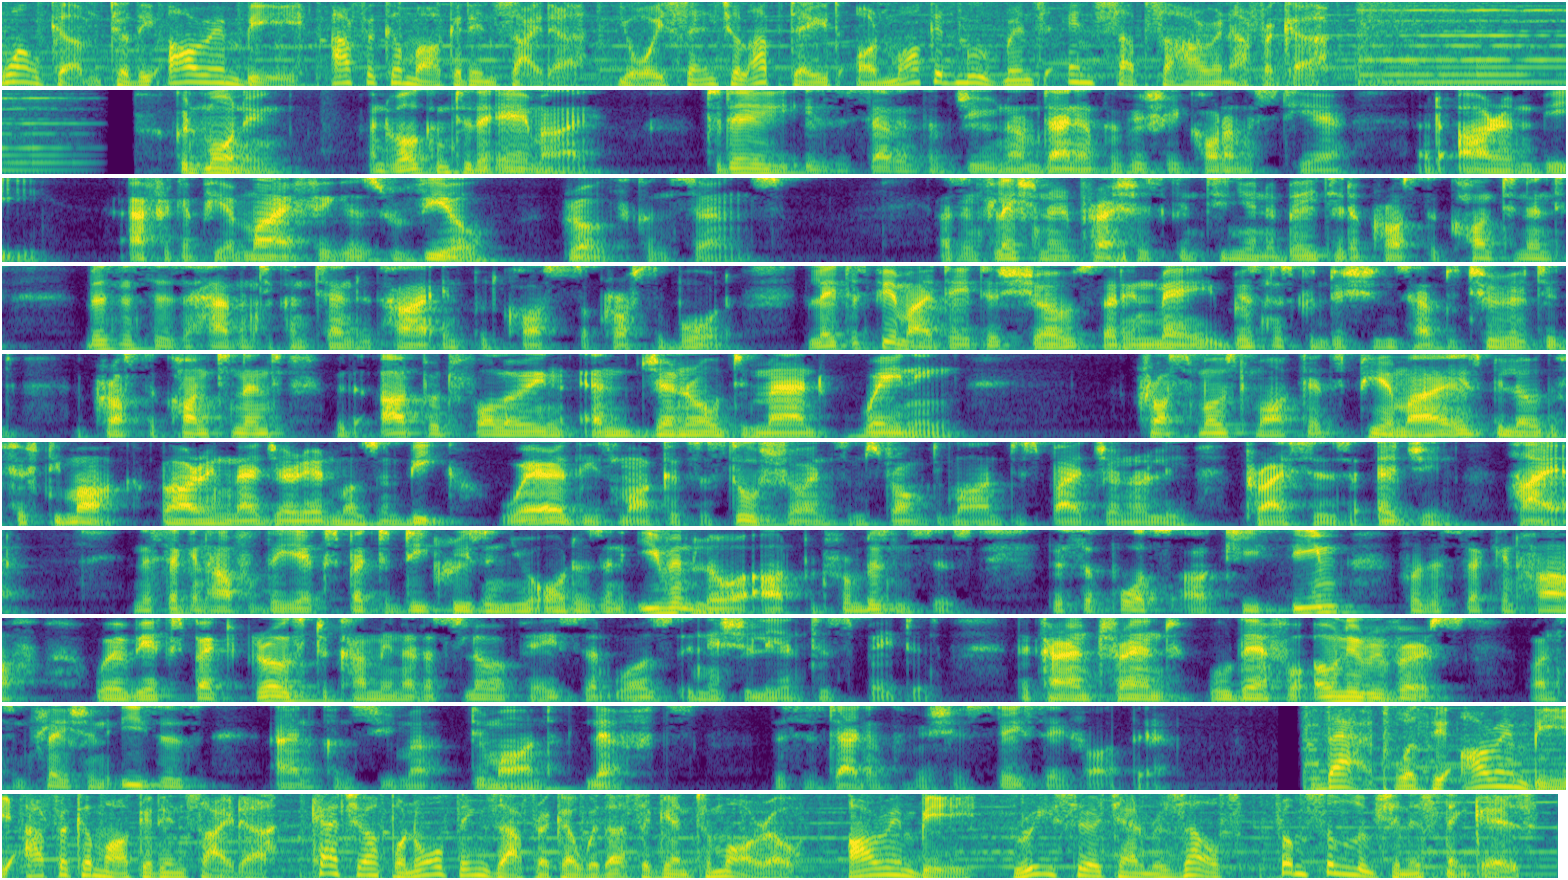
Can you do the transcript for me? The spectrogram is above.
Welcome to the RMB Africa Market Insider, your essential update on market movements in sub Saharan Africa. Good morning and welcome to the AMI. Today is the 7th of June. I'm Daniel Kavishe, economist here at RMB. Africa PMI figures reveal growth concerns. As inflationary pressures continue unabated across the continent, businesses are having to contend with high input costs across the board. The latest PMI data shows that in May, business conditions have deteriorated across the continent, with output following and general demand waning. Across most markets, PMI is below the 50 mark, barring Nigeria and Mozambique, where these markets are still showing some strong demand despite generally prices edging higher. In the second half of the year, expect a decrease in new orders and even lower output from businesses. This supports our key theme for the second half, where we expect growth to come in at a slower pace than was initially anticipated. The current trend will therefore only reverse once inflation eases and consumer demand lifts. This is Daniel Kavishe. Stay safe out there. That was the RMB Africa Market Insider. Catch up on all things Africa with us again tomorrow. RMB, research and results from solutionist thinkers.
